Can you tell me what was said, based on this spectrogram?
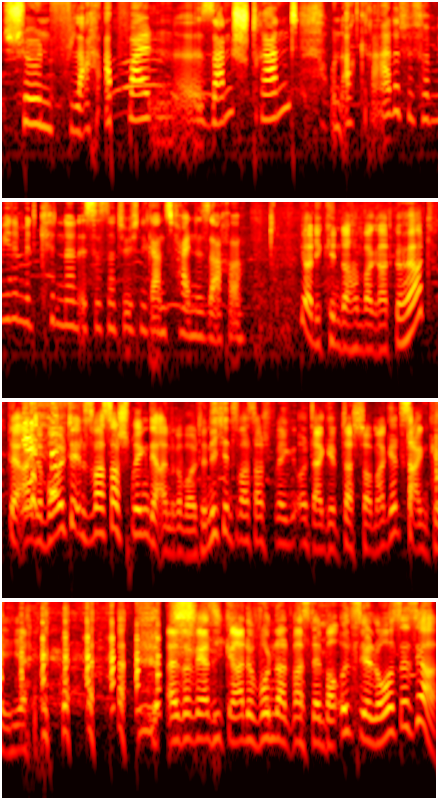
schönen, flach abwalten äh, Sandstrand. Und auch gerade für Familien mit Kindern ist das natürlich eine ganz feine Sache. Ja, die Kinder haben wir gerade gehört. Der eine wollte ins Wasser springen, der andere wollte nicht ins Wasser springen und da gibt das schon mal Gezanke hier. also wer sich gerade wundert, was denn bei uns hier los ist, ja,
